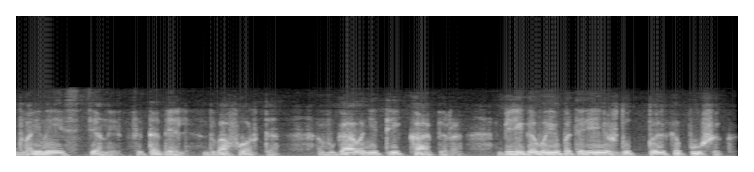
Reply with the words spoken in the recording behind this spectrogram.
Двойные стены, цитадель, два форта. В гавани три капера. Береговые батареи ждут только пушек.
